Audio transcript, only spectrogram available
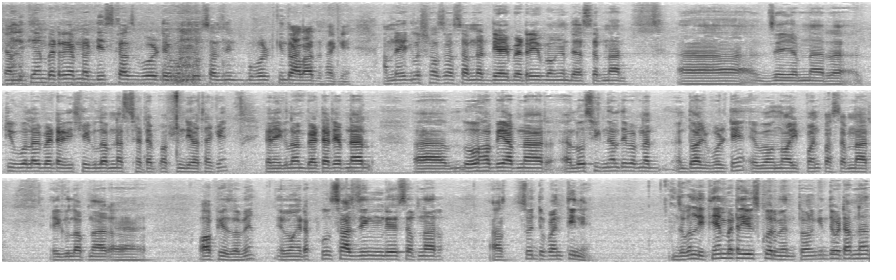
কারণ লিথিয়াম ব্যাটারি আপনার ডিসকাস ভোল্ট এবং ফুল চার্জিং ভোল্ট কিন্তু আলাদা থাকে। আমরা এগুলো সচরাচর আপনার ডিআই ব্যাটারি এবং আছে আপনার যে আপনার টিউবওয়েলার ব্যাটারি সেগুলো আপনার সেট আপ অপশন দেওয়া থাকে। কারণ এগুলো ব্যাটারি আপনার লো হবে আপনার লো সিগন্যাল দেবে আপনার দশ ভোল্টে এবং নয় পয়েন্ট পাঁচে আপনার এগুলো আপনার অফ হয়ে যাবে এবং এটা ফুল চার্জিং রয়েছে আপনার চোদ্দ পয়েন্ট তিনে যখন লিথিয়াম ব্যাটারি ইউজ করবেন, তখন কিন্তু এটা আপনার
